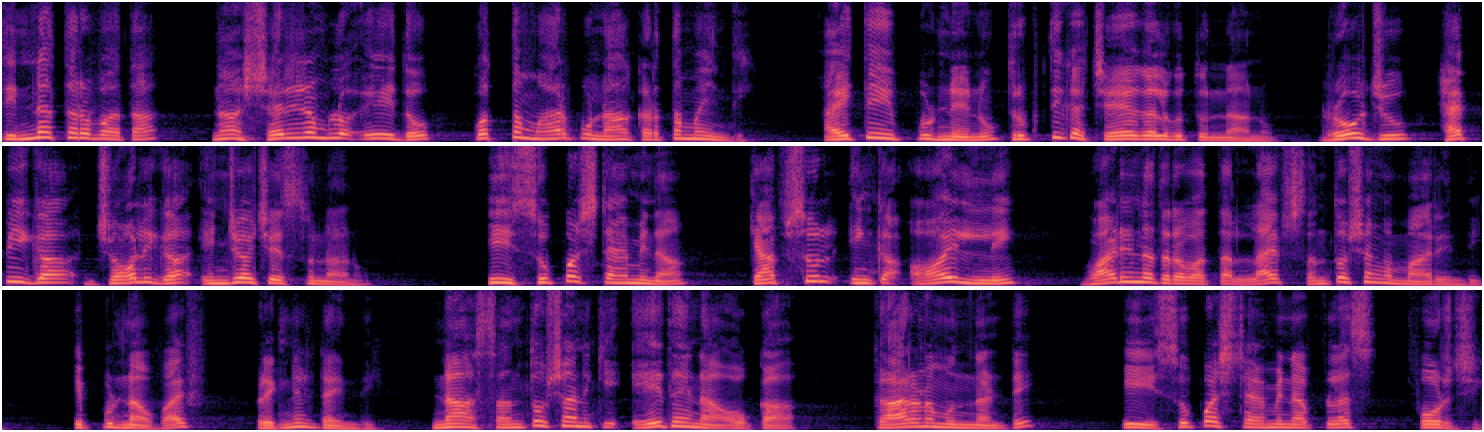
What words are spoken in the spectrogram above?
తిన్న తర్వాత నా శరీరంలో ఏదో కొత్త మార్పు నాకర్థమైంది. అయితే ఇప్పుడు నేను తృప్తిగా చేయగలుగుతున్నాను. రోజు హ్యాపీగా, జాలీగా ఎంజాయ్ చేస్తున్నాను. ఈ సూపర్ స్టామినా క్యాప్సూల్ ఇంకా ఆయిల్‌ని వాడిన తర్వాత లైఫ్ సంతోషంగా మారింది. ఇప్పుడు నా వైఫ్ ప్రెగ్నెంట్ అయింది. నా సంతోషానికి ఏదైనా ఒక కారణం ఉందంటే ఈ super stamina plus four G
